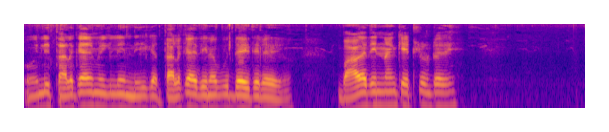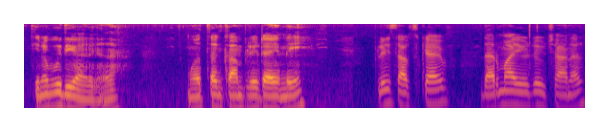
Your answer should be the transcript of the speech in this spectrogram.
ఓన్లీ తలకాయ మిగిలింది. ఇక తలకాయ తినబుద్ధి అయితే లేదు. బాగా తిన్నాక ఎట్లుంటుంది? తినబుద్ధి కాదు కదా. మొత్తం కంప్లీట్ అయింది. Please subscribe Dharma YouTube channel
